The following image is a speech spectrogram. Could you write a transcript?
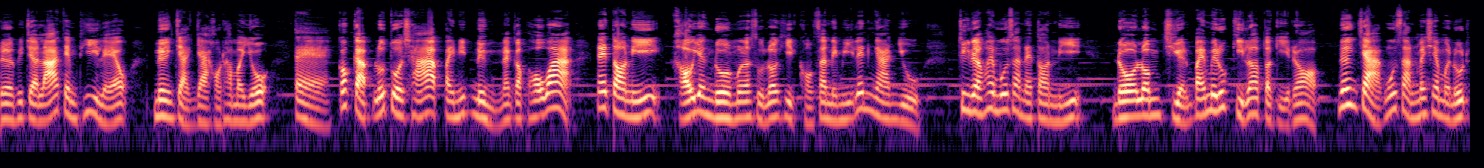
เดินพิจาระเต็มที่แล้ว เนื่องจากยาของธรรมโยแต่ก็กลับรู้ตัวช้าไปนิดหนึ่งนั่นก็เพราะว่าในตอนนี้เขายังโดนมรสุมโลหิตของซันเนมิเล่นงานอยู่ จึงทำให้มุซันในตอนนี้โดนลมเฉือนไปไม่รู้กี่รอบต่อกี่รอบ เนื่องจากมุซันไม่ใช่มนุษย์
